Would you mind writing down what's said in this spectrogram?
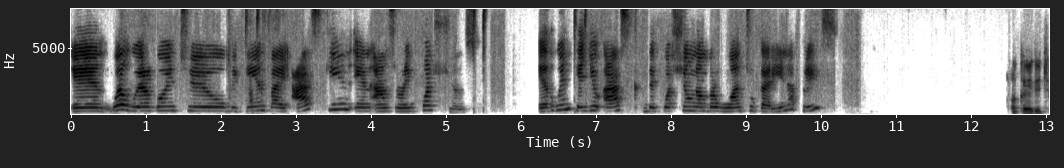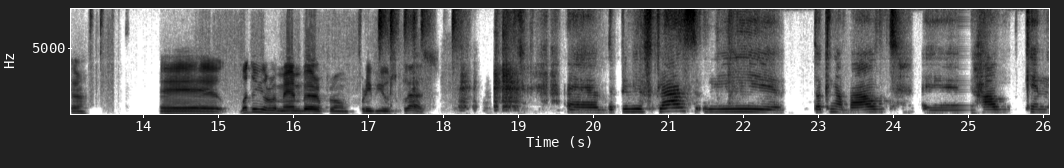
And well, we are going to begin by asking and answering questions. Edwin, can you ask the question number one to Karina, please? Okay, teacher. Uh, what do you remember from previous class? Uh, the previous class, we talking about uh, how can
